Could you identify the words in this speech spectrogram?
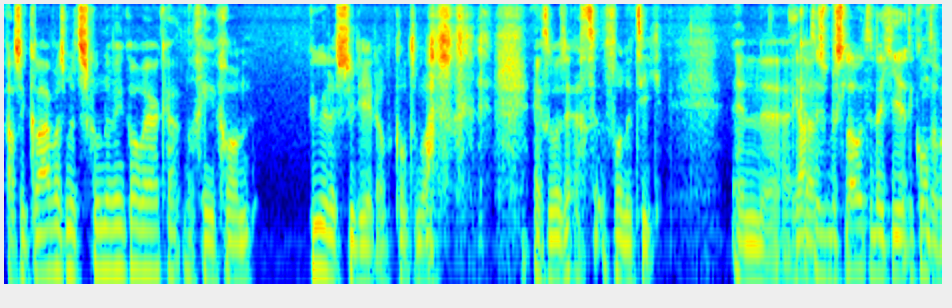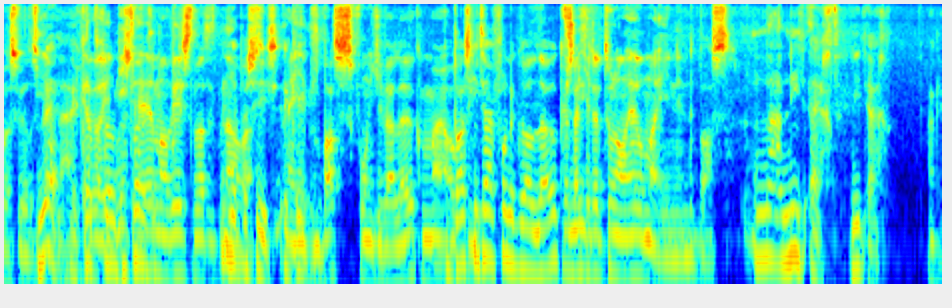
als ik klaar was met de schoenenwinkel werken, dan ging ik gewoon uren studeren op contrabas. echt, was echt fanatiek. En, eh, ik Je had dus besloten dat je de contrabas wilde spelen. Ja, ik eigenlijk, had terwijl je niet besloten- helemaal wist wat het nou Ja, precies. was. Ik- En je bas vond je wel leuk, maar ook basgitaar vond ik wel leuk. Zat je er toen al helemaal in, in de bas? Nou, niet echt. Niet echt. Oké.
